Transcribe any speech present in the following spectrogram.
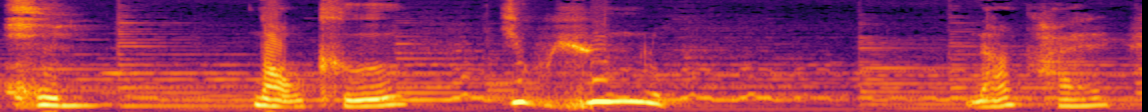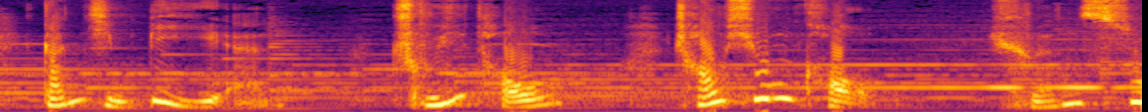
轰！脑壳又晕了。男孩赶紧闭眼，垂头，朝胸口蜷缩。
